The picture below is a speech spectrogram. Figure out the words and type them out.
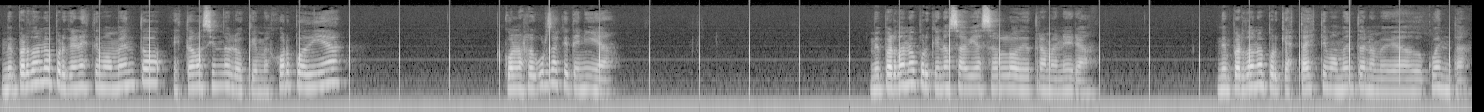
Me perdono porque en este momento estaba haciendo lo que mejor podía con los recursos que tenía. Me perdono porque no sabía hacerlo de otra manera. Me perdono porque hasta este momento no me había dado cuenta.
